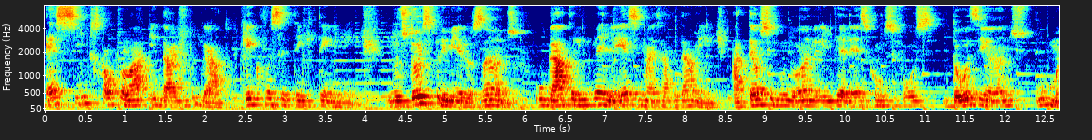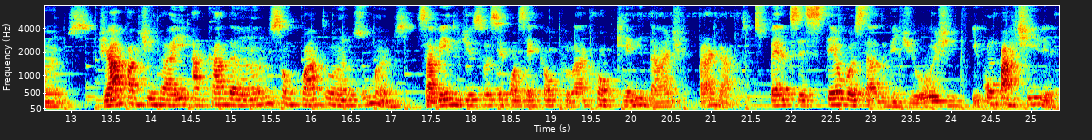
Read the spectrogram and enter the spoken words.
é simples calcular a idade do gato. O que, que você tem que ter em mente? Nos dois primeiros anos, o gato ele envelhece mais rapidamente. Até o segundo ano, ele envelhece como se fosse 12 anos humanos. Já a partir daí, a cada ano são 4 anos humanos. Sabendo disso, você consegue calcular qualquer idade para gato. Espero que vocês tenham gostado do vídeo de hoje e compartilhe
